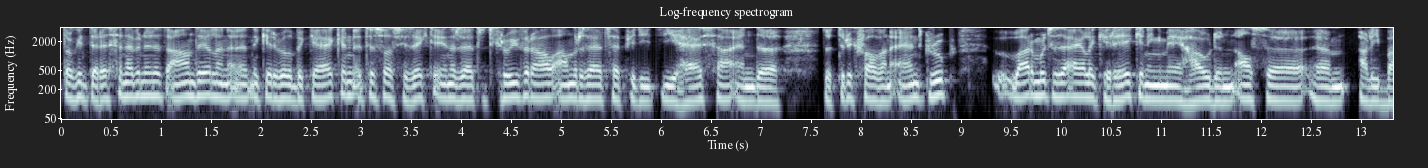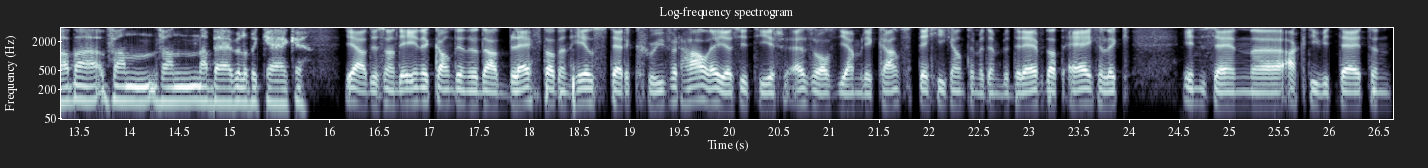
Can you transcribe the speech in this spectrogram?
toch interesse hebben in het aandeel en, het een keer willen bekijken, het is zoals je zegt, enerzijds het groeiverhaal, anderzijds heb je die, die heisa en de, de terugval van Ant Group. Waar moeten ze eigenlijk rekening mee houden als ze um, Alibaba van, van nabij willen bekijken? Ja, dus aan de ene kant inderdaad blijft dat een heel sterk groeiverhaal. Je zit hier, zoals die Amerikaanse techgiganten, met een bedrijf dat eigenlijk in zijn uh, activiteiten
